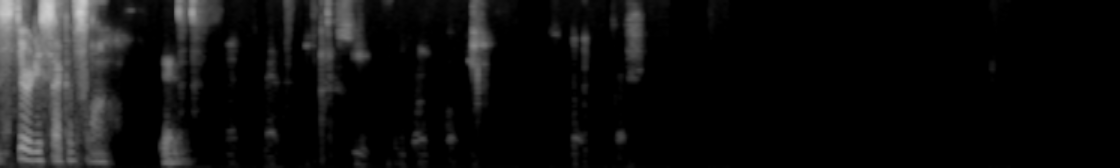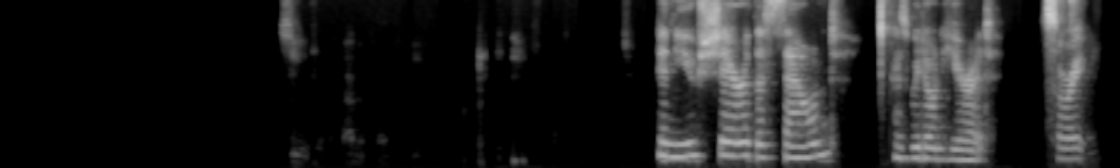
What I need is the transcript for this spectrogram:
It's 30 seconds long. Okay. Can you share the sound? Because we don't hear it. Sorry.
